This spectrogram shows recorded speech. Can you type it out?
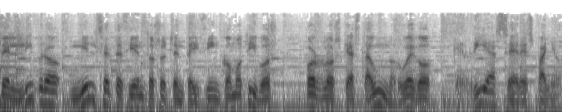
Del libro 1785 motivos por los que hasta un noruego querría ser español.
